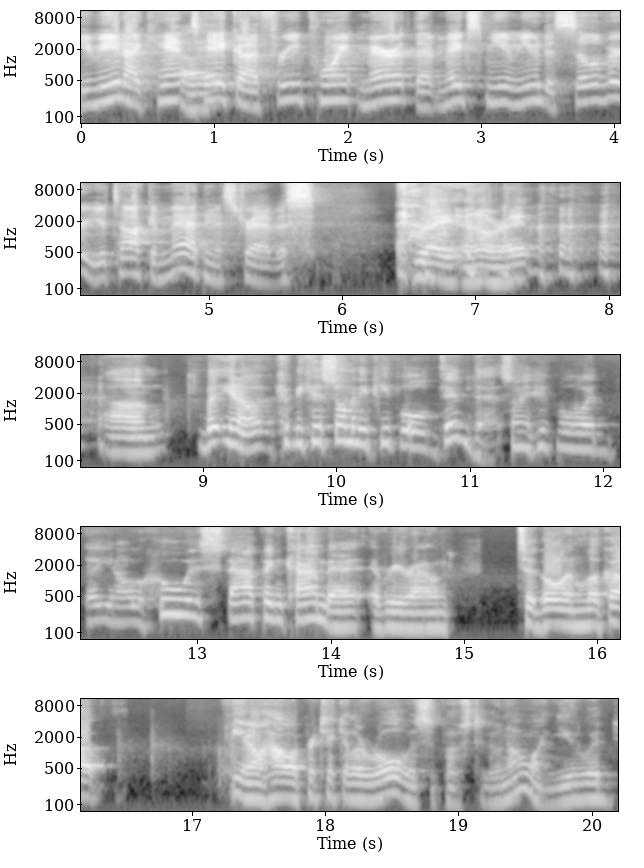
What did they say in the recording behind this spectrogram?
You mean I can't Uh, take a three point merit that makes me immune to silver? You're talking madness, Travis. right, I know, right? Um, but you know, because so many people did that, so many people would, uh, you know, who was stopping combat every round to go and look up, you know, how a particular role was supposed to go? No one. You would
